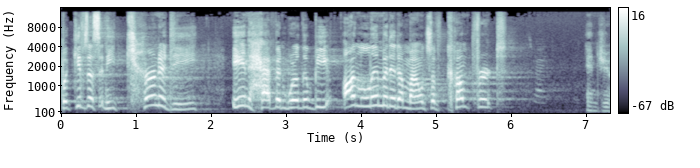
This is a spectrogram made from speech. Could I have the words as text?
but gives us an eternity in heaven where there'll be unlimited amounts of comfort and joy.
